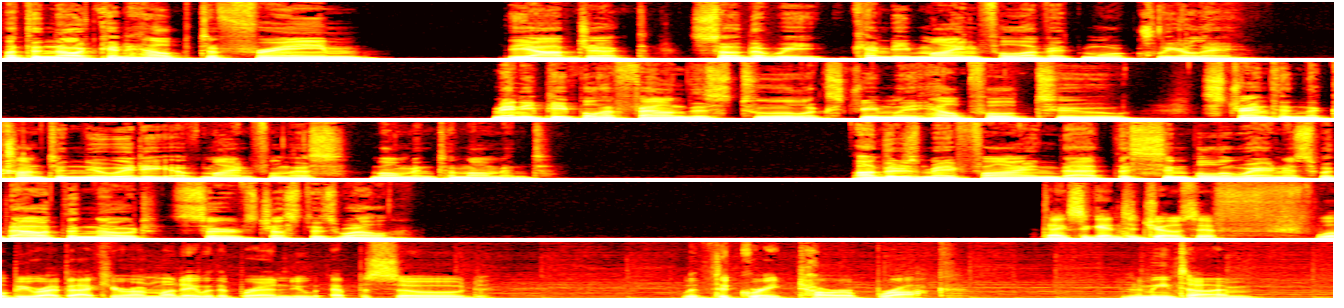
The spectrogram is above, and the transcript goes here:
But the note can help to frame the object so that we can be mindful of it more clearly. Many people have found this tool extremely helpful to strengthen the continuity of mindfulness moment to moment. Others may find that the simple awareness without the note serves just as well. Thanks again to Joseph. We'll be right back here on Monday with a brand new episode with the great Tara Brach. In the meantime,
